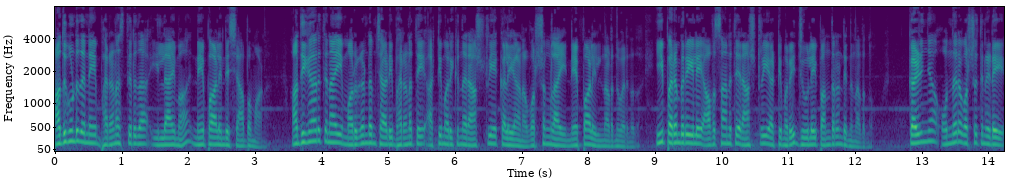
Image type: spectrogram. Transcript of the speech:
അതുകൊണ്ട് തന്നെ ഭരണസ്ഥിരത ഇല്ലായ്മ നേപ്പാളിന്റെ ശാപമാണ്. അധികാരത്തിനായി മറുകണ്ഠം ചാടി ഭരണത്തെ അട്ടിമറിക്കുന്ന രാഷ്ട്രീയ കളിയാണ് വർഷങ്ങളായി നേപ്പാളിൽ നടന്നുവരുന്നത്. ഈ പരമ്പരയിലെ അവസാനത്തെ രാഷ്ട്രീയ അട്ടിമറി ജൂലൈ പന്ത്രണ്ടിന് നടന്നു. കഴിഞ്ഞ ഒന്നര വർഷത്തിനിടെ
